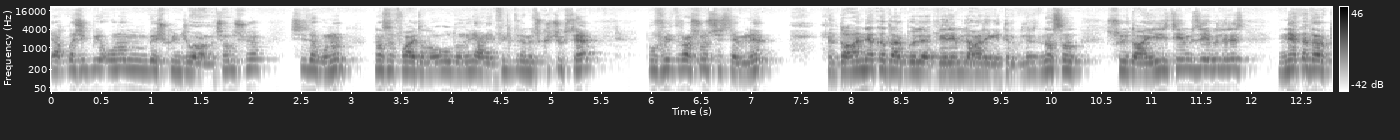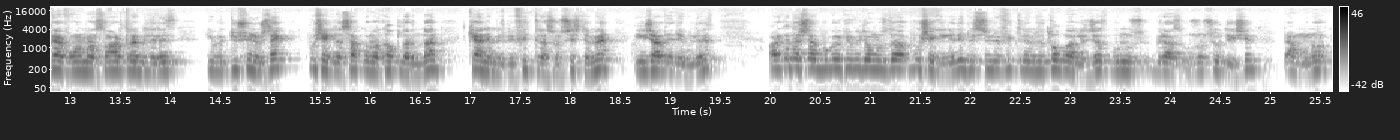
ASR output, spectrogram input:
Yaklaşık bir 10-15 gün civarında çalışıyor. Siz de bunun nasıl faydalı olduğunu yani filtremiz küçükse bu filtrasyon sistemini daha ne kadar böyle verimli hale getirebiliriz? Nasıl suyu daha iyi temizleyebiliriz? Ne kadar performansı artırabiliriz gibi düşünürsek bu şekilde saklama kaplarından kendimiz bir filtrasyon sistemi icat edebiliriz. Arkadaşlar bugünkü videomuzda bu şekildeydi. Biz şimdi filtremizi toparlayacağız. Bunu biraz uzun sürdüğü için ben bunu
